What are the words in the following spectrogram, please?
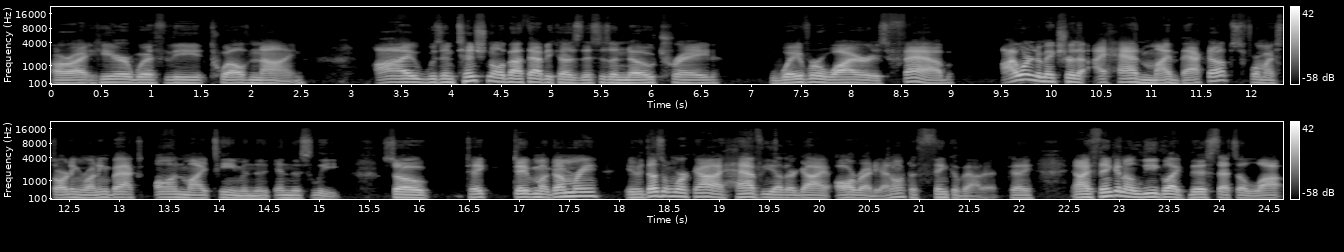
all right, here with the 12 9. I was intentional about that because this is a no trade. Waiver wire is FAAB. I wanted to make sure that I had my backups for my starting running backs on my team in the in this league. So take David Montgomery. If it doesn't work out, I have the other guy already. I don't have to think about it. Okay. And I think in a league like this, that's a lot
